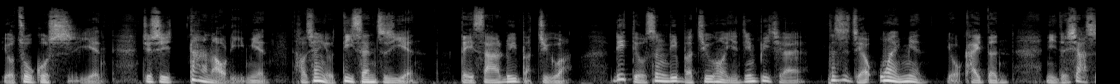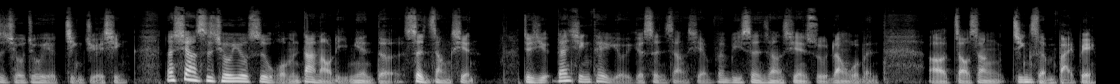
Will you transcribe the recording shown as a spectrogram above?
有做过实验，就是大脑里面好像有第三只眼，得杀绿把揪啊，你丢剩绿把揪哈，眼睛闭起来，但是只要外面。有开灯，你的下视丘就会有警觉性。那下视丘又是我们大脑里面的肾上腺，就是单形态有一个肾上腺分泌肾上腺素，让我们啊、早上精神百倍。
